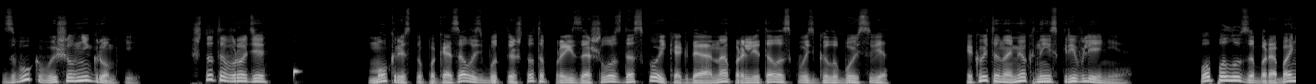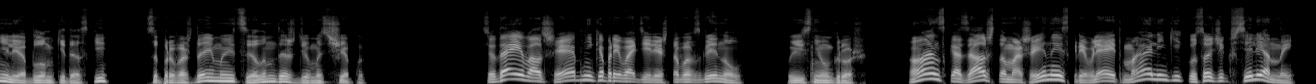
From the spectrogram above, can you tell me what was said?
Звук вышел негромкий. Что-то вроде... Мокресту показалось, будто что-то произошло с доской, когда она пролетала сквозь голубой свет. Какой-то намек на искривление. По полу забарабанили обломки доски, сопровождаемые целым дождем из щепок. «Сюда и волшебника приводили, чтобы взглянул», — пояснил Грош. «Он сказал, что машина искривляет маленький кусочек Вселенной,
